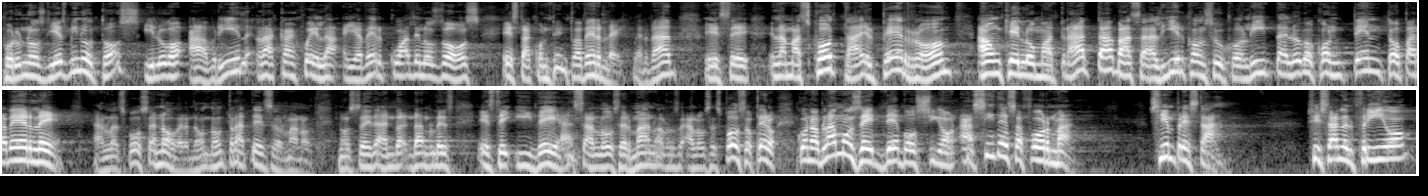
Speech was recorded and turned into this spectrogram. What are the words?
por unos 10 minutos y luego abrir la cajuela y a ver cuál de los dos está contento a verle, ¿verdad? Ese, la mascota, el perro, aunque lo maltrata, va a salir con su colita y luego contento para verle. A la esposa no, ¿verdad? No, trate eso, hermanos. No estoy dándoles este, ideas a los hermanos, a los, a los esposos. Pero cuando hablamos de devoción, así de esa forma, siempre está. Si está en el frío,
